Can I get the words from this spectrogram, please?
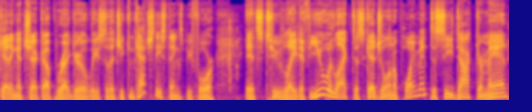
getting a checkup regularly so that you can catch these things before it's too late. If you would like to schedule an appointment to see Dr. Mann,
